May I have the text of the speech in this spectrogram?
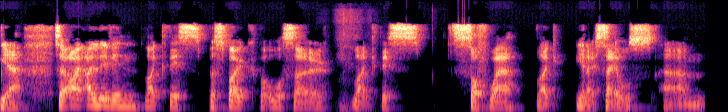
yeah. So I, I live in like this bespoke but also like this software like you know sales um,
